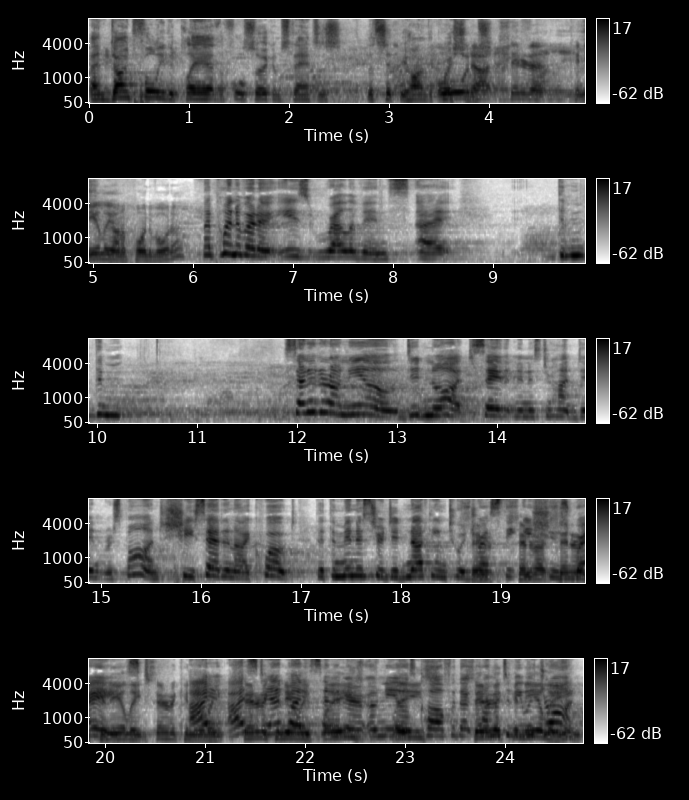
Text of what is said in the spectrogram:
and don't fully declare the full circumstances that sit behind the questions. Order. Senator Keneally on a point of order. My point of order is relevance. Uh, the, the, Senator O'Neill did not say that Minister Hunt didn't respond. She said, and I quote, that the minister did nothing to address Senator, the Senator, issues Senator raised. Keneally, Senator Keneally, I, I Senator stand Keneally, by please, Senator O'Neill's call for that Senator comment to be Keneally, withdrawn.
